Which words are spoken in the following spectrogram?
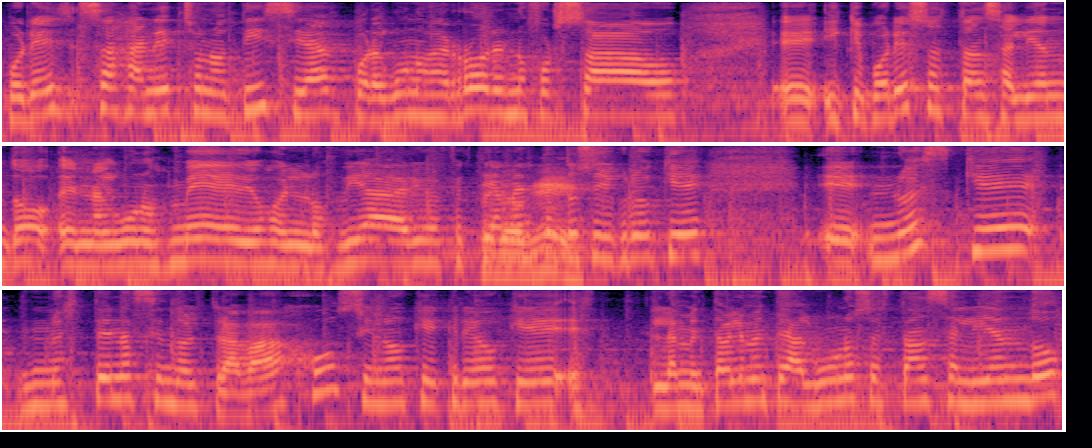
por esas han hecho noticias por algunos errores no forzados eh, y que por eso están saliendo en algunos medios o en los diarios, efectivamente. Entonces yo creo que eh, no es que no estén haciendo el trabajo, sino que creo que lamentablemente algunos están saliendo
